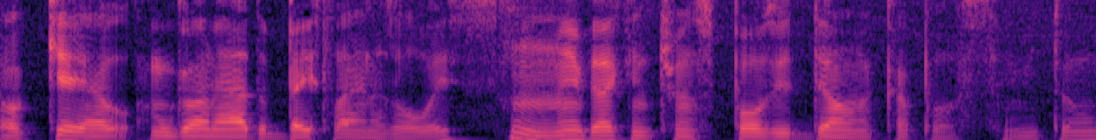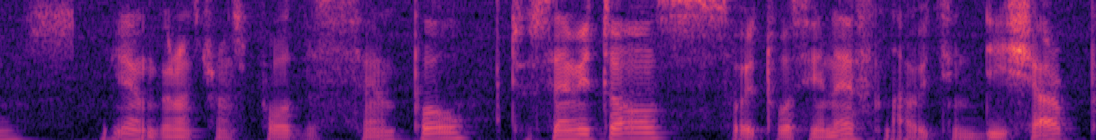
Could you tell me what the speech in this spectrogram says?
Okay, i am gonna add the bass line as always. Hmm, maybe I can transpose it down a couple of semitones. Yeah, I'm gonna transpose the sample two semitones. So it was in F, now it's in D sharp.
